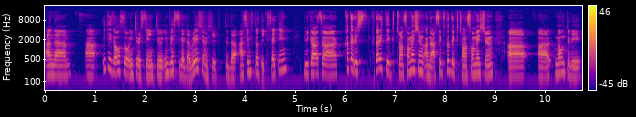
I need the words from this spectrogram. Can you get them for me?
And um, uh, it is also interesting to investigate the relationship to the asymptotic setting because uh, catalyst, catalytic transformation and asymptotic transformation are, are known to be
